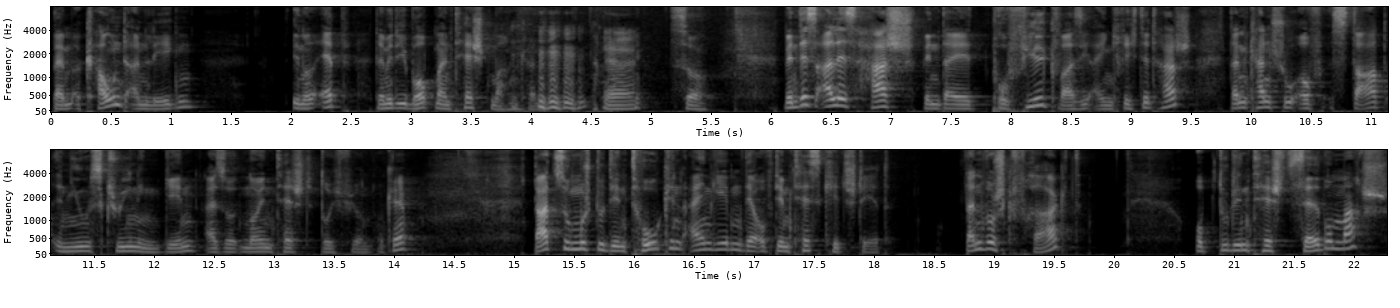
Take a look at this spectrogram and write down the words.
beim Account anlegen in einer App, damit ich überhaupt mal einen Test machen kann. Ja. So. Wenn das alles hast, wenn dein Profil quasi eingerichtet hast, dann kannst du auf Start a New Screening gehen, also neuen Test durchführen, okay? Dazu musst du den Token eingeben, der auf dem Testkit steht. Dann wirst du gefragt, ob du den Test selber machst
